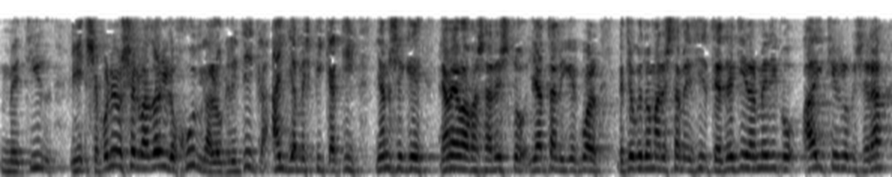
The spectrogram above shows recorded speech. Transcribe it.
metido, y se pone observador y lo juzga, lo critica. Ay, ya me explica aquí, ya no sé qué, ya me va a pasar esto, ya tal y que cual, me tengo que tomar esta medicina, tendré que ir al médico, ay, ¿qué es lo que será?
